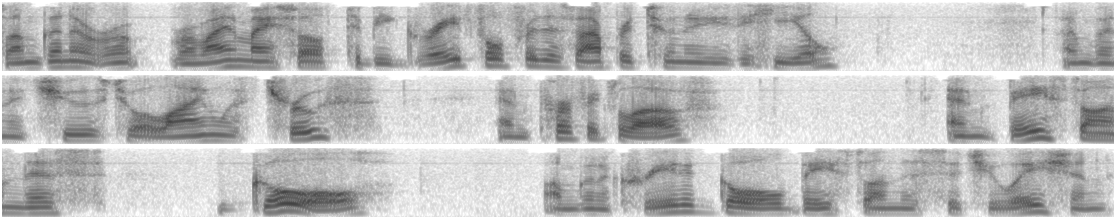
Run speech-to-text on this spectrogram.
So I'm going to re- remind myself to be grateful for this opportunity to heal. I'm going to choose to align with truth and perfect love. And based on this goal, I'm going to create a goal based on this situation.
